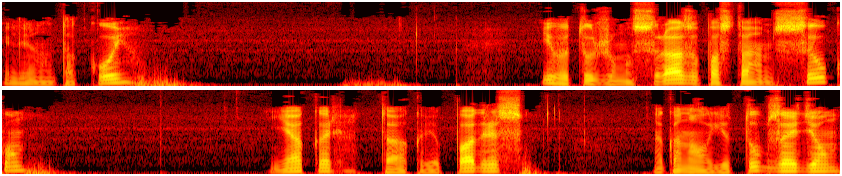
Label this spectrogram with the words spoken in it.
Или на такой. И вот тут же мы сразу поставим ссылку. Якорь. Так, веб-адрес. На канал YouTube зайдем.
